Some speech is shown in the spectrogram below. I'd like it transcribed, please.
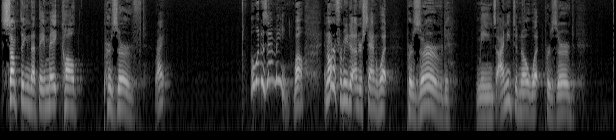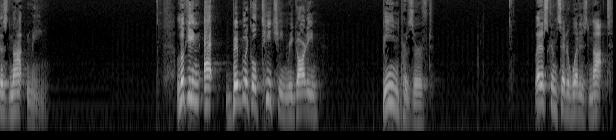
something that they make called preserved, right? But what does that mean? Well, in order for me to understand what preserved means, I need to know what preserved does not mean. Looking at biblical teaching regarding being preserved, let us consider what is not.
